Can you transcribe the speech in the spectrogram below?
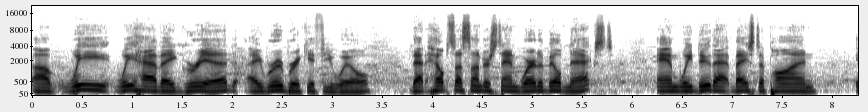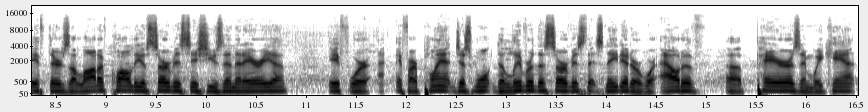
uh, we we have a grid, a rubric, if you will, that helps us understand where to build next, and we do that based upon if there's a lot of quality of service issues in that area if we're if our plant just won't deliver the service that's needed or we're out of uh, pairs and we can't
